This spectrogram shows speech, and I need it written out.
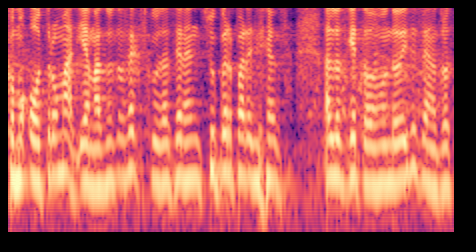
como otro más. Y además nuestras excusas eran súper parecidas a los que todo el mundo dice. O sea, nosotros,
